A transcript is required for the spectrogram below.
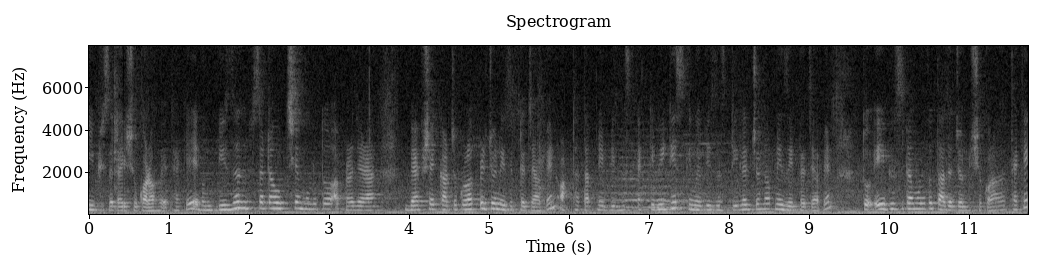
এই ভিসাটা ইস্যু করা হয়ে থাকে এবং বিজনেস ভিসাটা হচ্ছে মূলত আপনারা যারা ব্যবসায়িক কার্যকলাপের জন্য ইজিপ্টে যাবেন, অর্থাৎ আপনি বিজনেস অ্যাক্টিভিটিস কিংবা বিজনেস ডিলের জন্য আপনি ইজিপ্টে যাবেন, তো এই ভিসাটা মূলত তাদের জন্য ইস্যু করা হয়ে থাকে।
